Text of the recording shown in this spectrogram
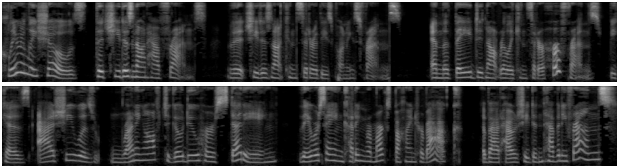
clearly shows that she does not have friends, that she does not consider these ponies friends, and that they did not really consider her friends because as she was running off to go do her studying, they were saying cutting remarks behind her back about how she didn't have any friends.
